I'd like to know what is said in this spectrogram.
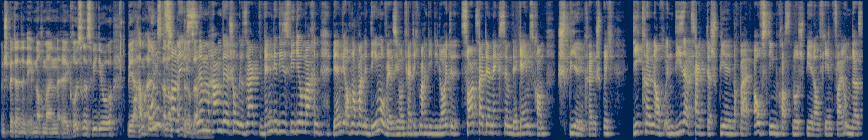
und später dann eben nochmal ein äh, größeres Video. Wir haben Und allerdings auch noch zur andere Sachen. Nextsim haben wir schon gesagt, wenn wir dieses Video machen, werden wir auch nochmal eine Demo-Version fertig machen, die die Leute zur Zeit der Nextsim, der Gamescom, spielen können. Sprich, die können auch in dieser Zeit das Spiel nochmal auf Steam kostenlos spielen, auf jeden Fall, um das,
